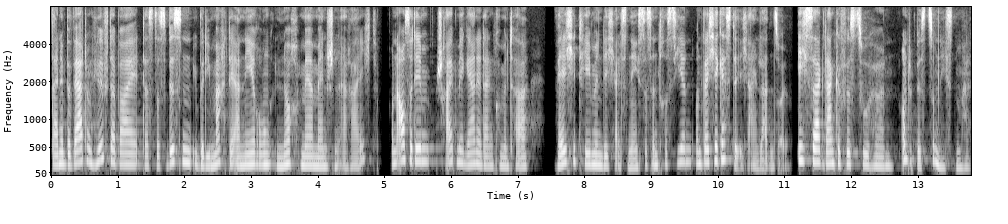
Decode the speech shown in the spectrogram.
Deine Bewertung hilft dabei, dass das Wissen über die Macht der Ernährung noch mehr Menschen erreicht. Und außerdem schreib mir gerne deinen Kommentar, welche Themen dich als nächstes interessieren und welche Gäste ich einladen soll. Ich sage danke fürs Zuhören und bis zum nächsten Mal.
